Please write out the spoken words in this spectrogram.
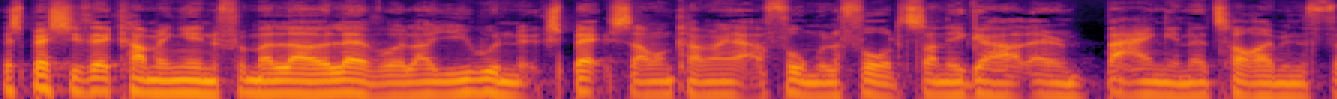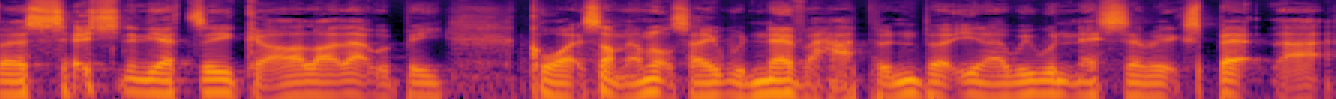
especially if they're coming in from a lower level, like you wouldn't expect someone coming out of Formula Four to suddenly go out there and bang in a time in the first session in the F2 car. Like that would be quite something. I'm not saying it would never happen, but you know we wouldn't necessarily expect that.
